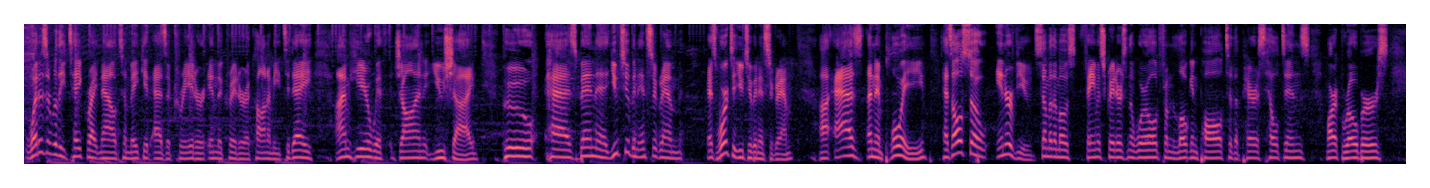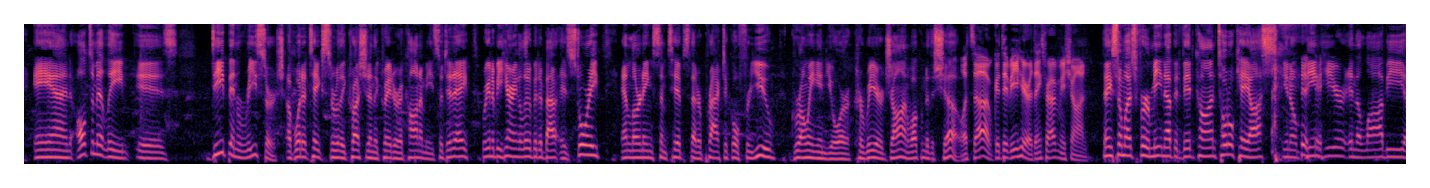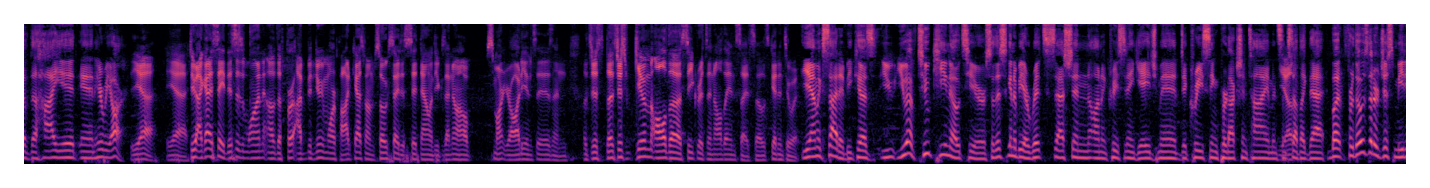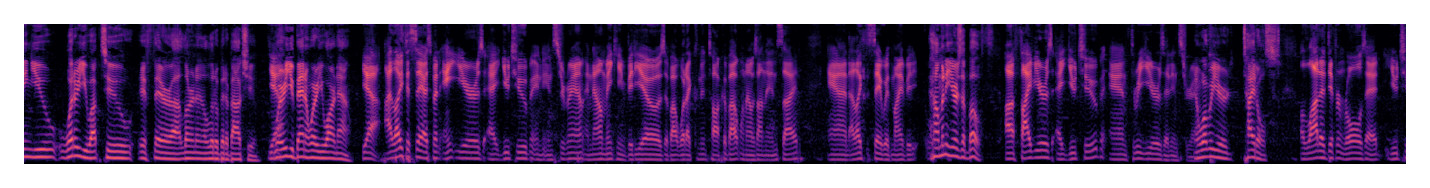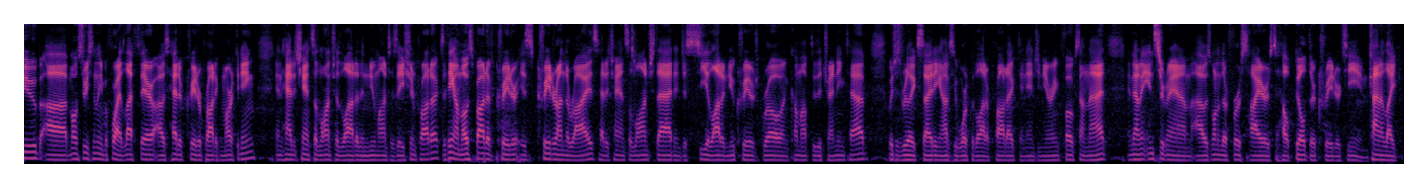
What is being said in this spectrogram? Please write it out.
What does it really take right now to make it as a creator in the creator economy? Today, I'm here with Jon Youshaei, who has been at YouTube and Instagram, has worked at YouTube and Instagram uh, as an employee, has also interviewed some of the most famous creators in the world, from Logan Paul to the Paris Hiltons, Mark Robers, and ultimately is deep in research of what it takes to really crush it in the creator economy. So today we're going to be hearing a little bit about his story and learning some tips that are practical for you growing in your career. Jon, welcome to the show. What's up? Good to be here. Thanks for having me, Sean. Thanks so much for meeting up at VidCon. Total chaos, you know, being here in the lobby of the Hyatt, and here we are. Yeah, yeah, dude. I gotta say, this is one of the first. I've been doing more podcasts, but I'm so excited to sit down with you because I know how smart your audience is, and let's just let's just give them all the secrets and all the insights. So let's get into it. Yeah, I'm excited because you you have two keynotes here. So this is going to be a rich session on increasing engagement, decreasing production time, and some Yep. stuff like that. But for those that are just meeting you, what are you up to if they're uh, learning a little bit about you? Yeah. Where you been and where you are now? Yeah, I like to say I spent eight years at YouTube and Instagram, and now making videos about what I couldn't talk about when I was on the inside. And I like to say with my video, How many years of both? Uh, five years at YouTube and three years at Instagram. And what were your titles? a lot of different roles at YouTube. Uh, most recently, before I left there, I was head of creator product marketing and had a chance to launch a lot of the new monetization products. The thing I'm most proud of Creator is Creator on the Rise. Had a chance to launch that and just see a lot of new creators grow and come up through the trending tab, which is really exciting. Obviously, work with a lot of product and engineering folks on that. And then on Instagram, I was one of their first hires to help build their creator team. Kind of like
